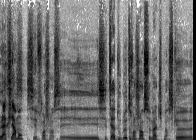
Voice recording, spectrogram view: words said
là, clairement. C'est franchement c'était à double tranchant ce match parce que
